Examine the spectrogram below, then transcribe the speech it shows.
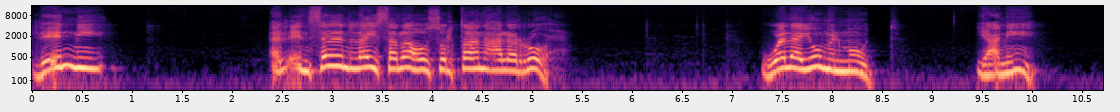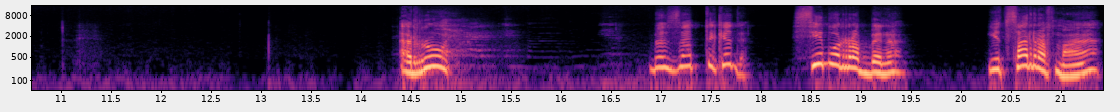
لأني الإنسان ليس له سلطان على الروح ولا يوم الموت. يعني إيه؟ الروح بالظبط كده. سيبوا لربنا يتصرف معاه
